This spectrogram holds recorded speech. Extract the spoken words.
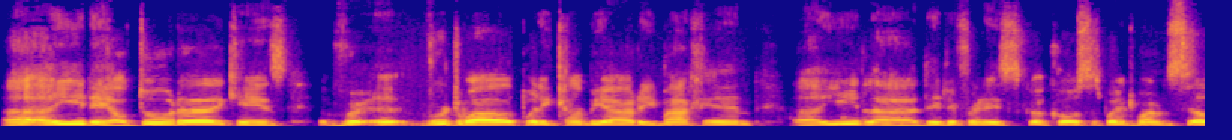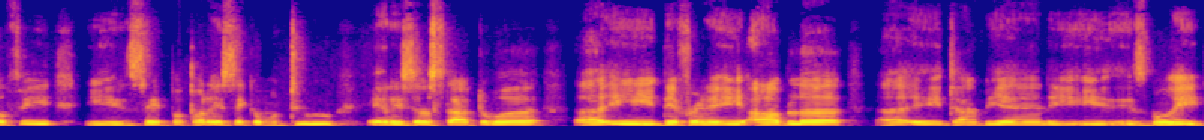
ahí de altura, que es virtual, puede cambiar imagen, ahí la, de diferentes cosas, pueden tomar un selfie y se parece como tú eres la estatua uh, y diferente habla uh, y también y, es muy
